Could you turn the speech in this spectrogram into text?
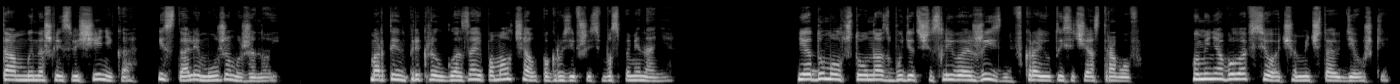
Там мы нашли священника и стали мужем и женой. Мартын прикрыл глаза и помолчал, погрузившись в воспоминания. Я думал, что у нас будет счастливая жизнь в краю тысячи островов. У меня было все, о чем мечтают девушки.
